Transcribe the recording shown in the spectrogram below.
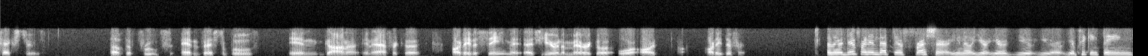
textures of the fruits and vegetables in Ghana, in Africa, are they the same as here in America, or are are they different? They're different in that they're fresher. You know, you're you're you you're you're picking things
